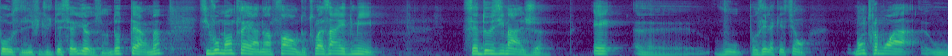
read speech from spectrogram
posent des difficultés sérieuses. En d'autres termes, si vous montrez à un enfant de 3 ans et demi ces deux images et euh, vous posez la question, montre-moi, ou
